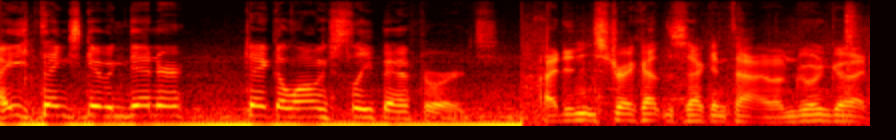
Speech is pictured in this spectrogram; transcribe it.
I eat Thanksgiving dinner, take a long sleep afterwards. I didn't strike out the second time, I'm doing good.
